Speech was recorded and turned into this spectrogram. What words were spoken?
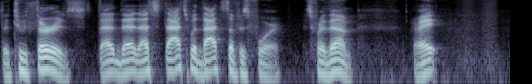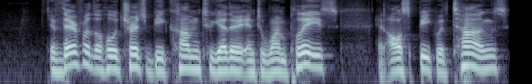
the two thirds. That, that that's that's what that stuff is for. It's for them, right? If therefore the whole church be come together into one place and all speak with tongues,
